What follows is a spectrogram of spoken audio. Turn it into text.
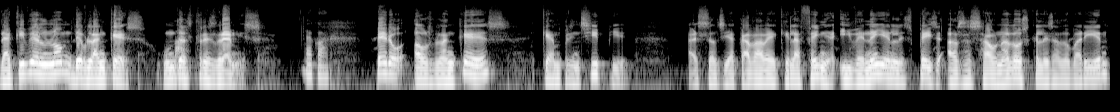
D'aquí ve el nom de blanquers, un Va. dels tres gremis. D'acord. Però els blanquers, que en principi eh, se'ls acabava aquí la feina i veneien les pells als assaonadors que les adobarien,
